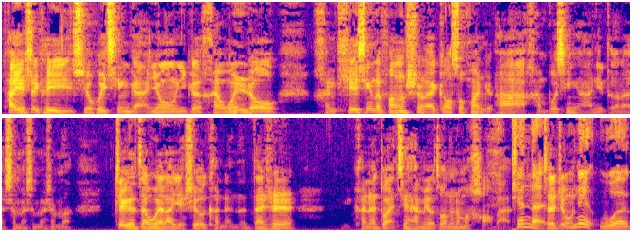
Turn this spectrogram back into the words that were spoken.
他也是可以学会情感，用一个很温柔、很贴心的方式来告诉患者：“啊，很不幸啊，你得了什么什么什么。”这个在未来也是有可能的，但是。可能短期还没有做的那么好吧。天哪，在这种那我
